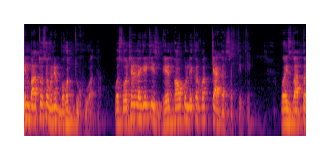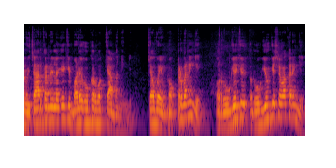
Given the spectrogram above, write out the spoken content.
इन बातों से उन्हें बहुत दुख हुआ था। वह सोचने लगे कि इस भेदभाव को लेकर वह क्या कर सकते थे। वह इस बात पर विचार करने लगे कि बड़े होकर वह क्या बनेंगे। क्या वह एक डॉक्टर बनेंगे? और रोगियों की रोगियों की सेवा करेंगे।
